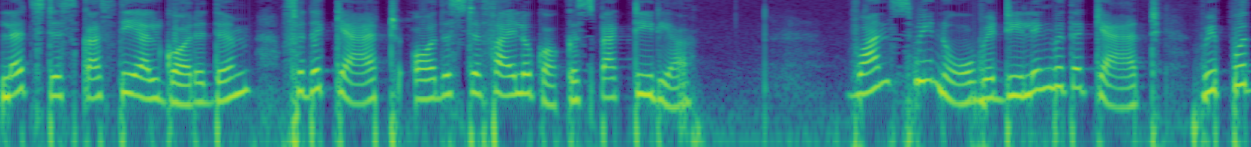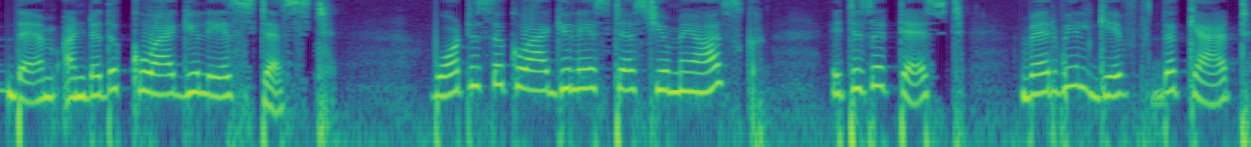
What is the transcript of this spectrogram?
let's discuss the algorithm for the cat or the Staphylococcus bacteria. Once we know we're dealing with a cat, we put them under the coagulase test. What is the coagulase test, you may ask? It is a test where we'll give the cat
